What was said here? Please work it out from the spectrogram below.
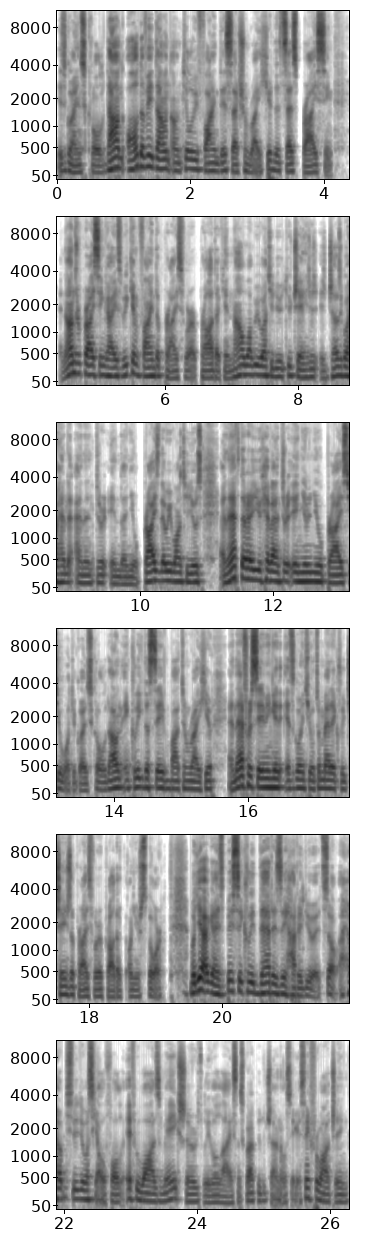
is go ahead and scroll down all the way down until we find this section right here that says pricing. And under pricing, guys, we can find the price for our product. And now what we want to do to change it is just go ahead and enter in the new price that we want to use. And after you have entered in your new price, you want to go and scroll down and click the save button right here. And after saving it, it's going to automatically change the price for a product on your store. But yeah, guys, basically that is how to do it. So I hope this video was helpful. If it was, make sure to leave a like, subscribe to the channel. So guys, thanks for watching.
